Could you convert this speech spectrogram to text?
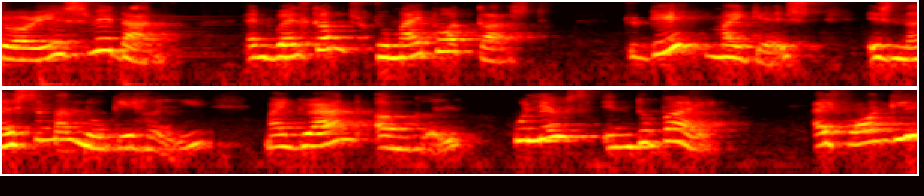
Curious Vedanth and welcome to my podcast. Today, my guest is Narasimha Nuggehalli, my grand uncle who lives in Dubai. I fondly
